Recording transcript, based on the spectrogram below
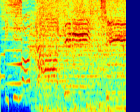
はいつも鍵に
